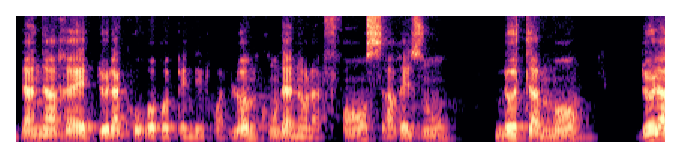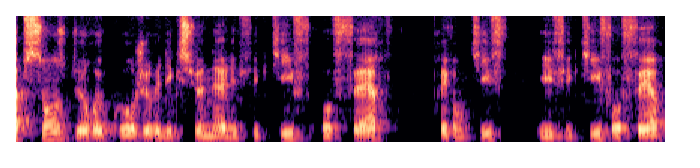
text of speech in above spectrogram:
d'un arrêt de la Cour européenne des droits de l'homme condamnant la France à raison notamment de l'absence de recours juridictionnel effectif offert, préventif et effectif offert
